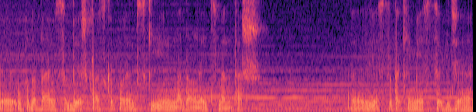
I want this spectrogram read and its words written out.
y, upodobałem sobie Szklarsko-Porębski Nadolnej Cmentarz. Y, Jest to takie miejsce, gdzie y,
